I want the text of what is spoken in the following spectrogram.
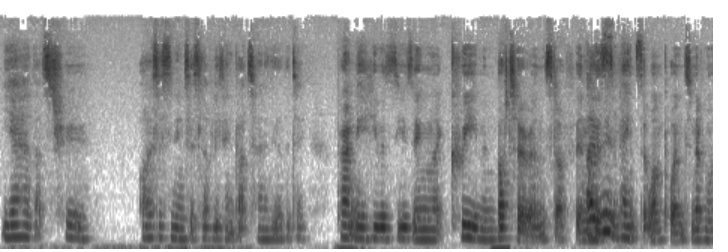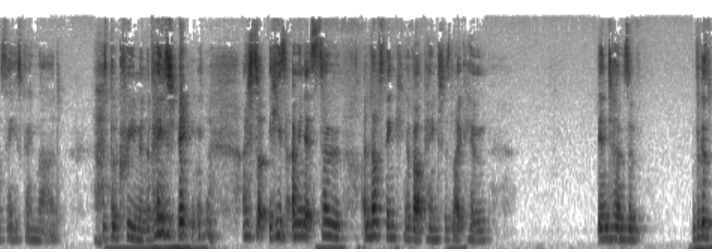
Yeah, that's true. I was listening to this lovely thing about Turner the other day. Apparently, he was using like cream and butter and stuff in Oh, his really? paints at one point, and everyone was saying he's going mad. He's put cream in the painting. I just thought he's. I mean, it's so. I love thinking about painters like him. In terms of, because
